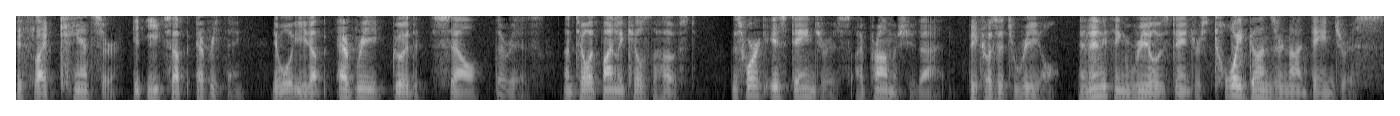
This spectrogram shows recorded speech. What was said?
it's like cancer. It eats up everything. It will eat up every good cell there is until it finally kills the host. This work is dangerous, I promise you that, because it's real. And anything real is dangerous. Toy guns are not dangerous.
